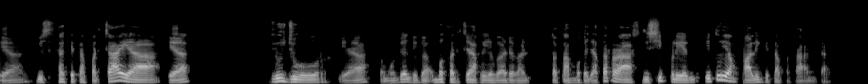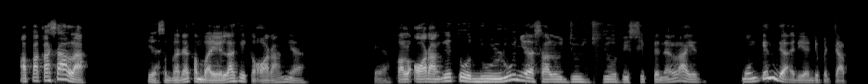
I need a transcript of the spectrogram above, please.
ya, bisa kita percaya ya, jujur ya, kemudian juga bekerja juga dengan tetap bekerja keras, disiplin, itu yang paling kita pertahankan. Apakah salah? Ya sebenarnya kembali lagi ke orangnya. Ya, kalau orang itu dulunya selalu jujur, disiplin dan lain, mungkin nggak dia dipecat?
